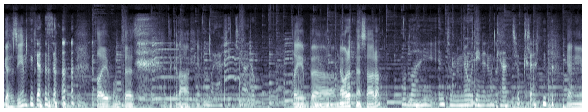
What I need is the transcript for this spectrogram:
جاهزين؟ جاهزة. طيب ممتاز. يعطيك العافية. الله يعافيك يا رب. طيب آه، منورتنا سارة؟ والله أنتم اللي منورين المكان شكرا. يعني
